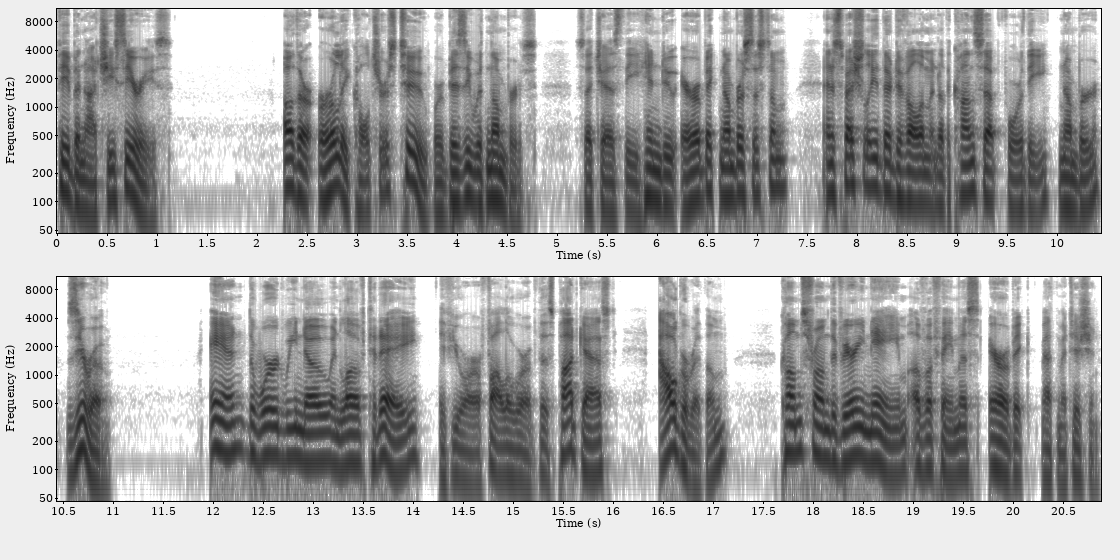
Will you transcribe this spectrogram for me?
Fibonacci series. Other early cultures, too, were busy with numbers, such as the Hindu Arabic number system, and especially their development of the concept for the number zero. And the word we know and love today, if you are a follower of this podcast, algorithm, comes from the very name of a famous Arabic mathematician.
